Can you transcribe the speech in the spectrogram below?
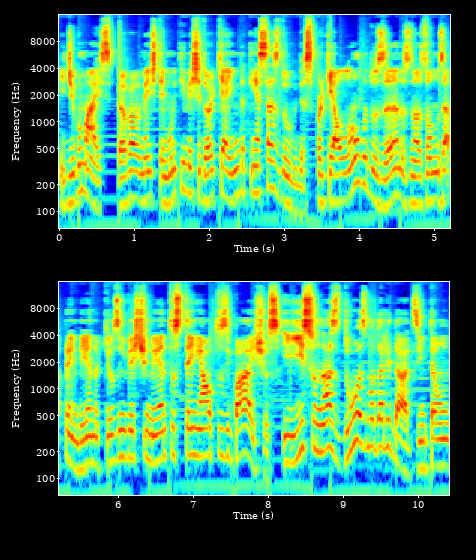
E digo mais, provavelmente tem muito investidor que ainda tem essas dúvidas, porque ao longo dos anos nós vamos aprendendo que os investimentos têm altos e baixos, e isso nas duas modalidades. Então,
